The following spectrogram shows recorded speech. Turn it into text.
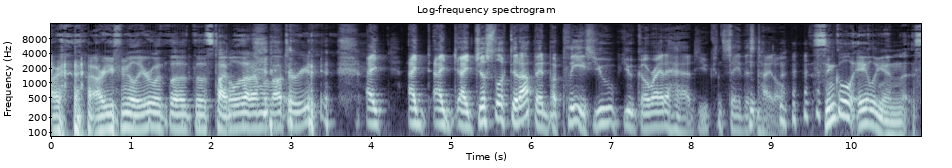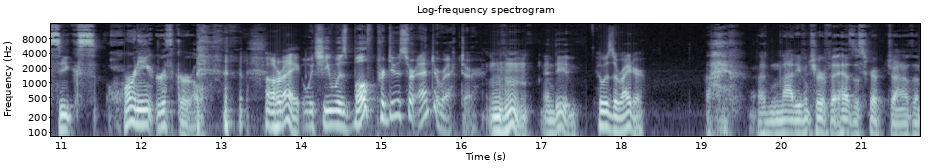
are, are you familiar with the, this title that I'm about to read? I, I, I, I just looked it up, Ed, but please, you, you go right ahead. You can say this title, Single alien seeks horny Earth girl. All right. which he was both producer and director. Mm-hmm. Indeed. Who was the writer? I'm not even sure if it has a script, Jonathan.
